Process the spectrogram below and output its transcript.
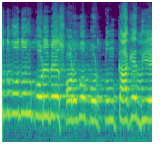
উদ্বোধন করবে সর্বপ্রথম কাকে দিয়ে?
